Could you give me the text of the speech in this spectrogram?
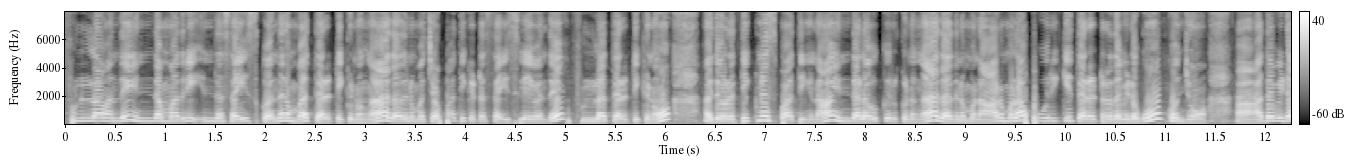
ஃபுல்லாக வந்து இந்த மாதிரி இந்த சைஸ்க்கு வந்து நம்ம திரட்டிக்கணுங்க. அதாவது நம்ம சப்பாத்தி கட்ட சைஸ்லேயே வந்து ஃபுல்லாக திரட்டிக்கணும். அதோட திக்னஸ் பார்த்தீங்கன்னா இந்த அளவுக்கு இருக்கணுங்க. அதாவது நம்ம நார்மலாக பூரிக்கு திரட்டுறதை விடவும் கொஞ்சம் அதை விட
